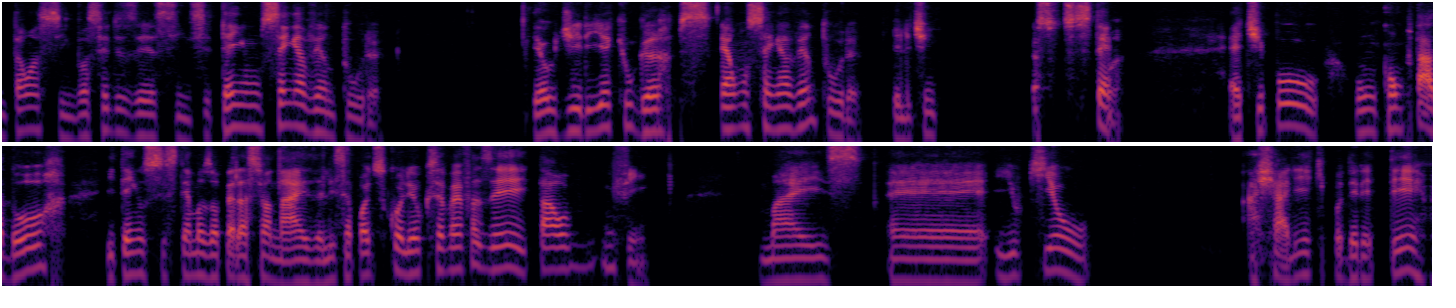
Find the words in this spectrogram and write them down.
Então, assim, você dizer assim, se tem um sem aventura, eu diria que o GURPS é um sem aventura. Ele te entrega o sistema. É tipo um computador e tem os sistemas operacionais ali, você pode escolher o que você vai fazer e tal, enfim. Mas, é, e o que eu acharia que poderia ter,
